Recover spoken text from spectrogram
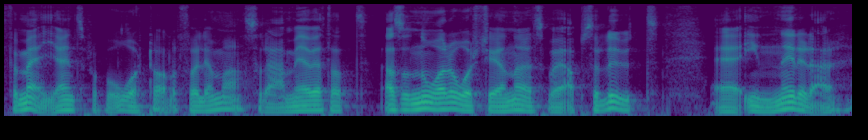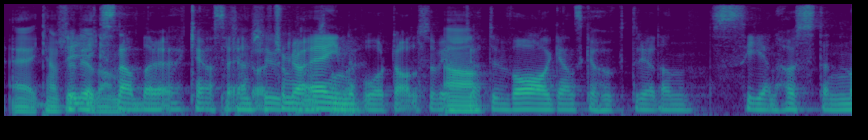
för mig. Jag är inte så bra på årtal att följa med sådär. Men jag vet att, alltså några år senare så var jag absolut inne i det där. Eh, kanske Det gick redan... snabbare kan jag säga. Då. Eftersom jag är inne på årtal så vet Ja. jag att du var ganska högt redan sen hösten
